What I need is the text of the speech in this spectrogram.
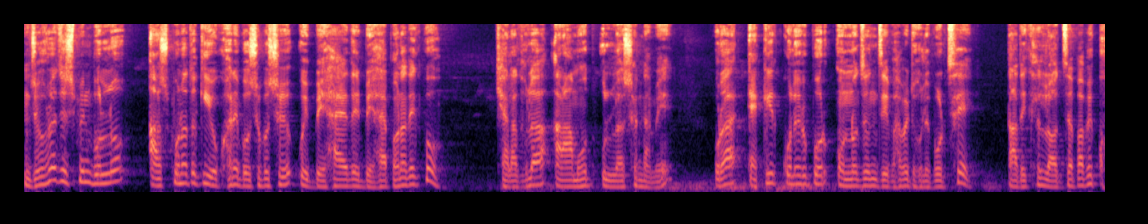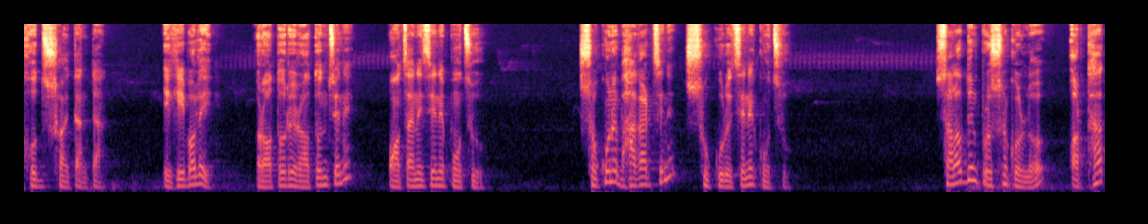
জোহরা জেসমিন বলল আসব না তো কি ওখানে বসে বসে ওই বেহায়াদের বেহায়াপনা দেখব? খেলাধুলা আর আমোদ উল্লাসের নামে ওরা একের কোলের উপর অন্যজন যেভাবে ঢলে পড়ছে, তা দেখলে লজ্জা পাবে খোদ শয়তানটা। একেই বলে রতরে রতন চেনে, পচানে চেনে পঁচু। শকুনে ভাগার চেনে, শুকুরে চেনে কচু। সালাউদ্দিন প্রশ্ন করল, অর্থাৎ?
